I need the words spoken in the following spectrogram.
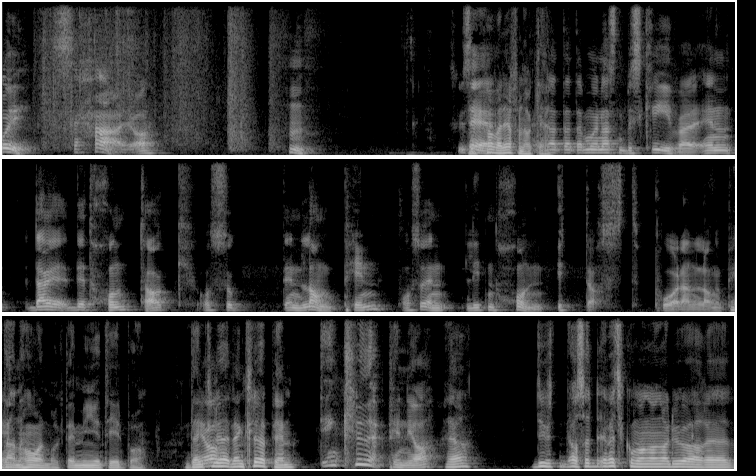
Oi, se her, ja. Hm. Skal vi se. Hva var det for noe? Dette, dette må jeg nesten beskrive. En, der er, det er et håndtak, og så det er en lang pinn, og så en liten hånd ytterst på den lange pinnen. Den hånden brukte jeg mye tid på. Det er en, Ja. en kløpinn. Det er en kløpinn, ja. Ja. Du, altså, jeg vet ikke hvor mange ganger du har eh,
